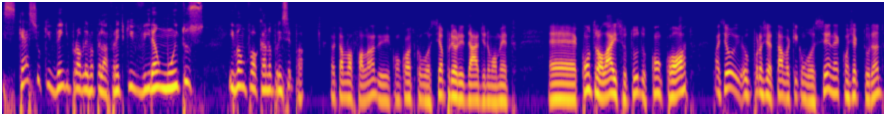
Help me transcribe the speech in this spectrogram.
esquece o que vem de problema pela frente, que virão muitos, e vamos focar no principal. Eu estava falando e concordo com você, a prioridade no momento é, controlar isso tudo, concordo. Mas eu, eu projetava aqui com você, né, conjecturando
